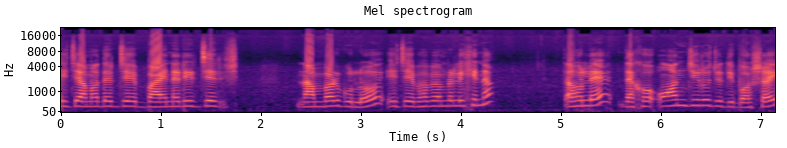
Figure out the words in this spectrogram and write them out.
এই যে আমাদের যে বাইনারির যে নাম্বারগুলো এই যে এভাবে আমরা লিখি না? তাহলে দেখো ওয়ান জিরো যদি বসাই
